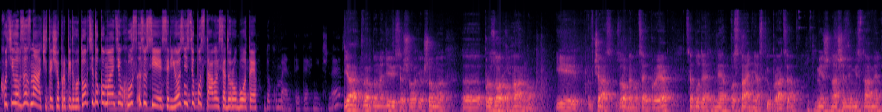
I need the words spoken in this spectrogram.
Хотіла б зазначити, що при підготовці документів Хуст з усією серйозністю поставився до роботи. Я твердо надіюся, що якщо ми е, прозоро, гарно і в час зробимо цей проєкт, це буде не остання співпраця між нашими містами,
